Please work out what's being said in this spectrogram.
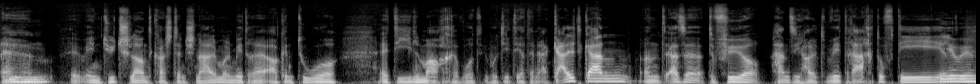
ähm, In Deutschland kannst du dann schnell mal mit einer Agentur einen Deal machen, wo, wo die dir dann auch Geld geben. Und also dafür haben sie halt wieder Recht auf dich. Ja, ja.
